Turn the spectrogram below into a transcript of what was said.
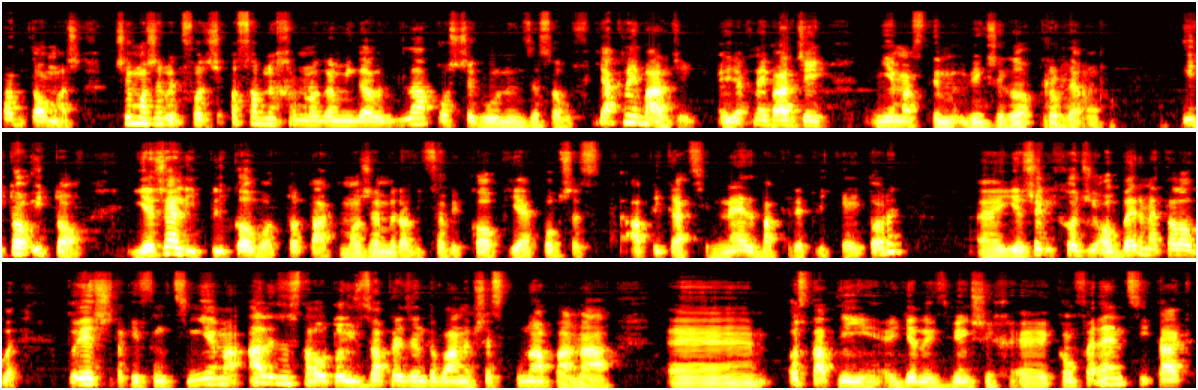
Pan Tomasz, czy możemy tworzyć osobny harmonogram migawek dla poszczególnych zasobów? Jak najbardziej, jak najbardziej nie ma z tym większego problemu. I to, i to. Jeżeli plikowo, to tak, możemy robić sobie kopię poprzez aplikację Netback Replicator. Jeżeli chodzi o bare metalowe, to jeszcze takiej funkcji nie ma, ale zostało to już zaprezentowane przez Kunapa na e, ostatniej, jednej z większych konferencji, tak.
